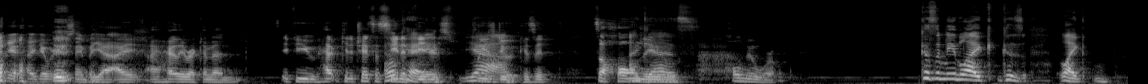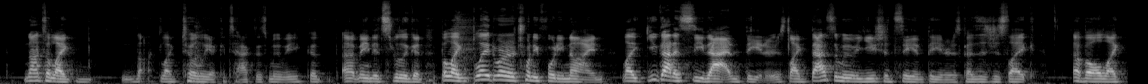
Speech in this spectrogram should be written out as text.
I, get, I get what you're saying, but yeah, I, I highly recommend if you have, get a chance to see it in theaters, yeah. please do it because it it's a whole I new guess. whole new world. Because I mean, like, because like, not to like, not, like totally like, attack this movie. I mean, it's really good. But like Blade Runner twenty forty nine, like you got to see that in theaters. Like that's a movie you should see in theaters because it's just like of all like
